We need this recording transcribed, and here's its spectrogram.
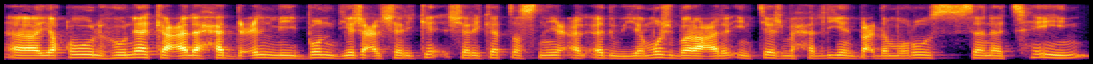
آه، يقول هناك على حد علمي بوند يجعل شركة شركات تصنيع الأدوية مجبرة على الإنتاج محليا بعد مرور سنتين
